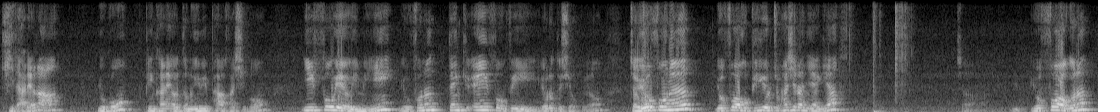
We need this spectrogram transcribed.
기다려라. 요거 빈칸에 어떤 의미 파악하시고 이 for의 의미, 요 for는 thank you A for B 이런 뜻이었고요. 자, 요 for는 요 for하고 비교를 좀 하시라는 이야기야. 자, 요 for하고는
